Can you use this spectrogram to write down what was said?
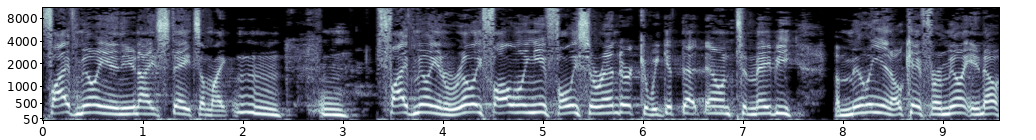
five million in the United States, I'm like, mm, mm, five million really following you, fully surrender. Can we get that down to maybe a million? Okay, for a million, you know,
